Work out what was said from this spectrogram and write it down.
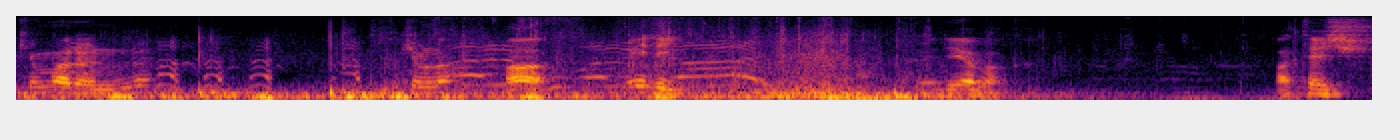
Kim var önünde? Kim lan? Ha, Medik. Medik'e bak. Ateş.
